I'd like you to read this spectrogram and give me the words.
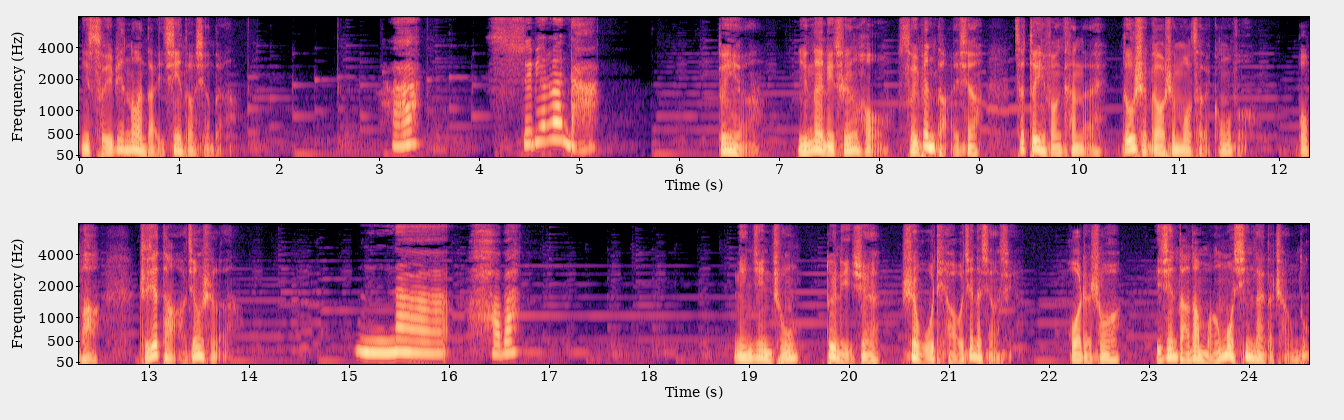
你随便乱打一气都行的。”啊，随便乱打？对呀，你内力深厚，随便打一下，在对方看来都是高深莫测的功夫，不怕，直接打就是了。那好吧。林静初。对李轩是无条件的相信，或者说已经达到盲目信赖的程度。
